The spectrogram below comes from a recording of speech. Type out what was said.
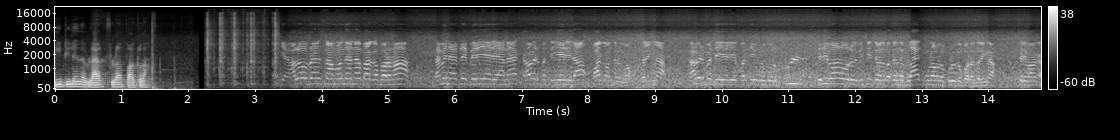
டீட்டெயிலாக இந்த விளாக் ஃபுல்லாக பார்க்கலாம். ஹலோ ஃப்ரெண்ட்ஸ் நாம் வந்து என்ன பார்க்க போகிறோன்னா தமிழ்நாட்டிலே பெரிய ஏரியான காவேரிப்பட்டி ஏரி தான் பார்க்க வந்திருக்கோம். சரிங்களா? காவேரிப்பத்தி ஏரியை பற்றி உங்களுக்கு ஒரு ஃபுல் தெளிவான ஒரு விஷயத்தை வந்து பார்த்தீங்கன்னா இந்த பிளாக் மூலம் உங்களுக்கு கொடுக்க போகிறோம் சரிங்களா? சரி வாங்க.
